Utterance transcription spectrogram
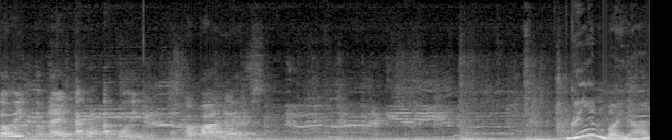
Kong gawin to dahil takot ako eh, nagpa-balance. Ganyan ba yan?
